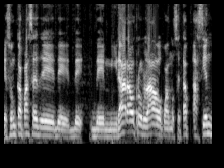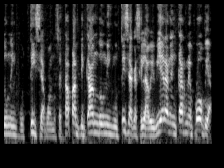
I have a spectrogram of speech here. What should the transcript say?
Que son capaces de, de- de- de mirar a otro lado cuando se está haciendo una injusticia, cuando se está practicando una injusticia, que si la vivieran en carne propia,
